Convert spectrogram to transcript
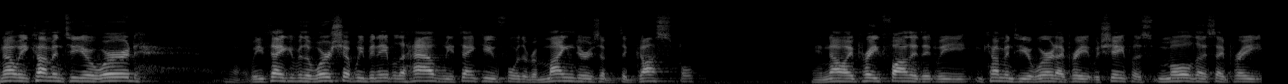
Now we come into your word. We thank you for the worship we've been able to have. We thank you for the reminders of the gospel. And now I pray, Father, that we come into your word. I pray it would shape us, mold us. I pray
